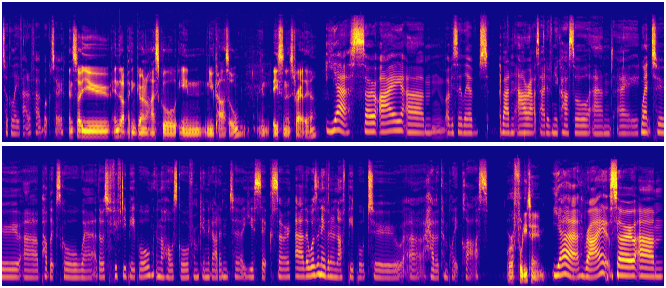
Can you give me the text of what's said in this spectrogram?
took a leaf out of her book too. And so you ended up, I think, going to high school in Newcastle, in Eastern Australia. Yes. So I um, obviously lived about an hour outside of Newcastle, and I went to a public school where there was 50 people in the whole school from kindergarten to year six. So uh, there wasn't even enough people to uh, have a complete class. Or a footy team. Yeah, right. So, um,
